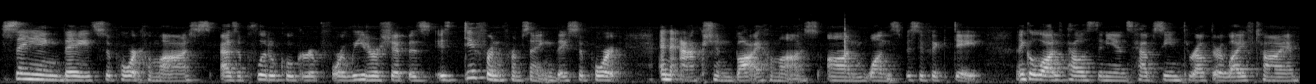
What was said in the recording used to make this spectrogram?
saying they support Hamas as a political group for leadership is is different from saying they support an action by Hamas on one specific date. I think a lot of Palestinians have seen throughout their lifetime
